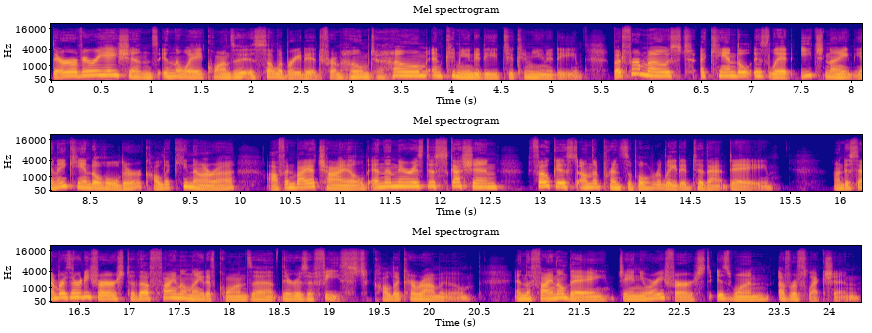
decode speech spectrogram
there are variations in the way Kwanzaa is celebrated from home to home and community to community. But for most, a candle is lit each night in a candle holder called a kinara, often by a child, and then there is discussion focused on the principle related to that day. On December 31st, the final night of Kwanzaa, there is a feast called a karamu and the final day, January 1st, is one of reflection.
